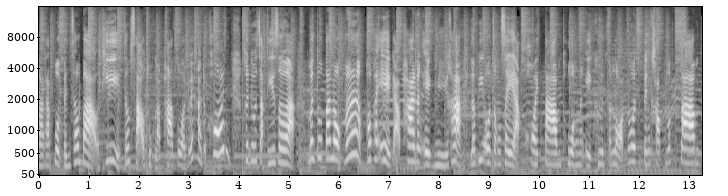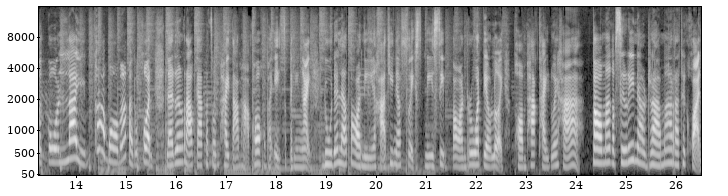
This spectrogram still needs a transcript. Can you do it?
มารับบทเป็นเจ้าบ่าวที่เจ้าสาวถูกลักพาตัวด้วยค่ะทุกคน คือดูจากทีเซอร์อะมันตูตลกมาก เพราะพระเอกอะพานางเอกหนีค่ะ แล้วพี่โอจองเซอะคอยตามทวงนางเอกคืนตลอดไม่ว่าจะเป็นขับรถตามตะโกนไล่ผ้าบอมากค่ะทุกคน และเรื่องราวการผจญภัยตามหาพ่อของพระเอกจะเป็นยังไง ดูได้แล้วตอนนี้นะคะที่ Netflix มี 10 ตอนรวดเดียวเลย พร้อมภาคไทยด้วยค่ะ ต่อมากับซีรีส์แนวดราม่าระทึกขวัญ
